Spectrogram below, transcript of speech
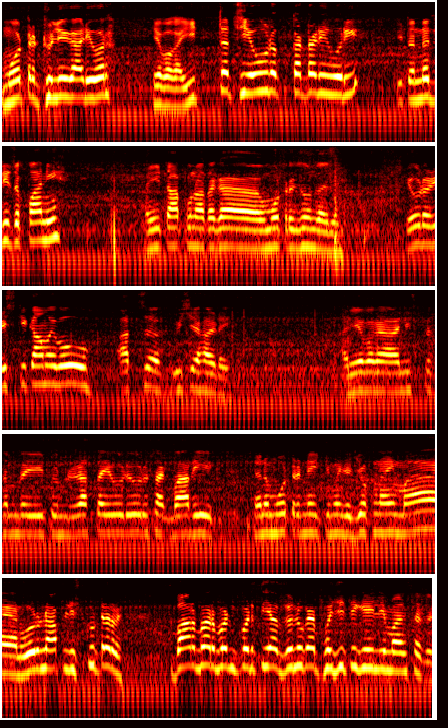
मोटर ठुली गाडीवर. हे बघा इथंच एवढं कटाडीवरी इथं नदीचं पाणी. आणि इथं आपण आता गा मोटर घेऊन जायलो एवढं रिस्की काम आहे भाऊ. आजचं विषय हार्ड आहे. आणि हे बघा नुसतं समजा इथून रस्ता एवढी एवढं साक बारीक. त्यानं मोटर न्यायची म्हणजे जोक नाही माय आणि वरून आपली स्कूटर बार बार बंद पडती. आज जणू काय फजिती गेली माणसाकडे.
